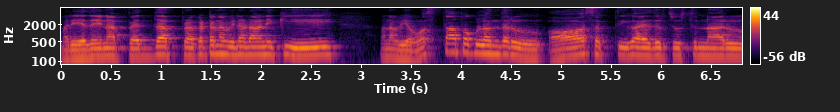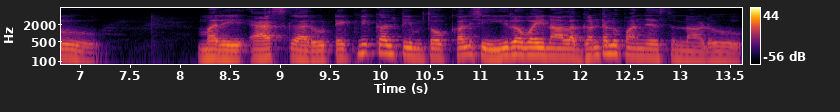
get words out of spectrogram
మరి ఏదైనా పెద్ద ప్రకటన వినడానికి మన వ్యవస్థాపకులందరూ ఆసక్తిగా ఎదురు చూస్తున్నారు మరి యాస్ గారు టెక్నికల్ టీంతో కలిసి ఇరవై నాలుగు గంటలు పనిచేస్తున్నాడు.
